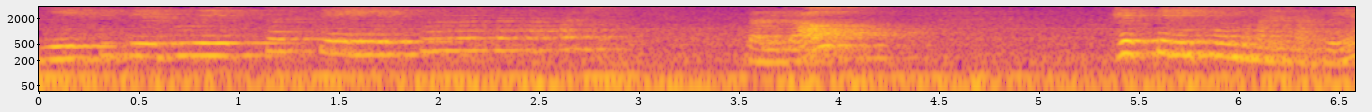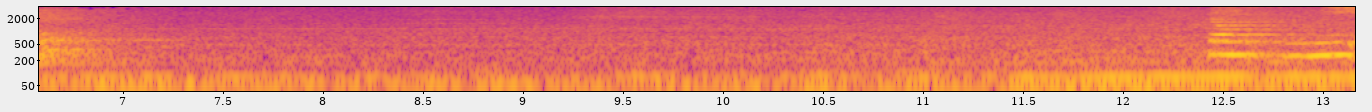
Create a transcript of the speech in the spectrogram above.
E esse peso extra, se é extra, não vai estar com a gente. Tá legal? Respirem fundo mais uma vez. Então, me,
